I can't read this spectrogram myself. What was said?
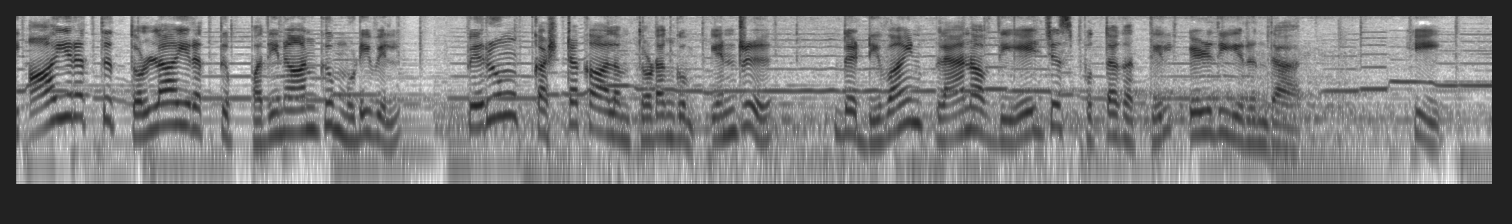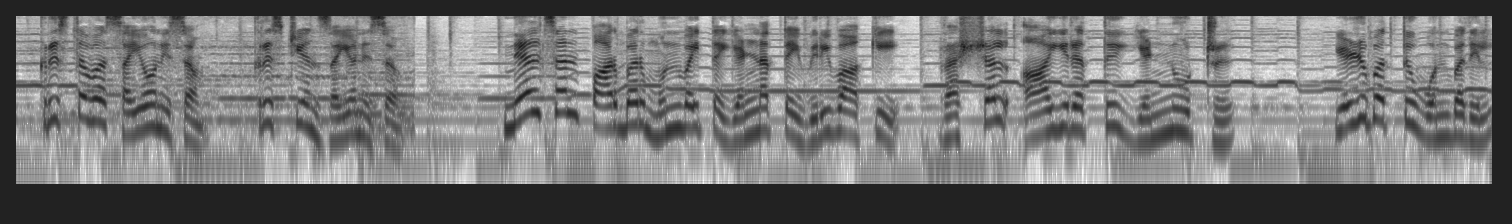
ஆயிரத்து தொள்ளாயிரத்து பதினான்கு முடிவில் பெரும் கஷ்டகாலம் தொடங்கும் என்று the divine plan of the ages புத்தகத்தில் எழுதியிருந்தார். ஹி கிறிஸ்தவ Zionism Christian Zionism Nelson Barbour முன்வைத்த எண்ணத்தை விரிவாக்கி ரஷல் ஆயிரத்து எண்ணூற்று எழுபத்து ஒன்பதில்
